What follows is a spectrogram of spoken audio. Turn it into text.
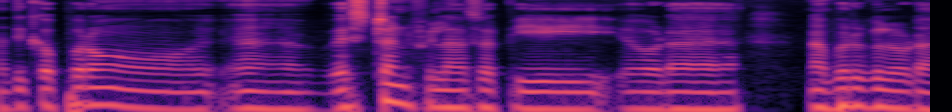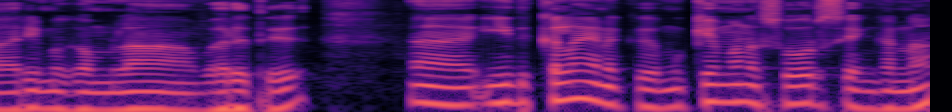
அதுக்கப்புறம் அ வெஸ்டர்ன் ஃபிலாசபியோட நபர்களோட அறிமுகம்லாம் வருது. அ இதுக்கெல்லாம் எனக்கு முக்கியமான சோர்ஸ் எங்கன்னா,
